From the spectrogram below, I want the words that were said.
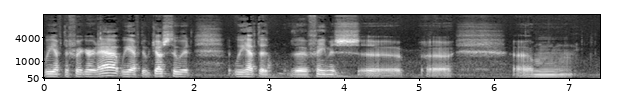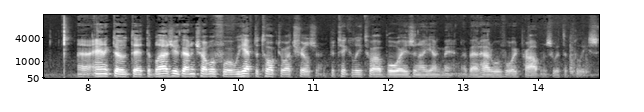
We have to figure it out. We have to adjust to it. We have to. The famous uh, uh, um, uh, anecdote that de Blasio got in trouble for. We have to talk to our children, particularly to our boys and our young men, about how to avoid problems with the police.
